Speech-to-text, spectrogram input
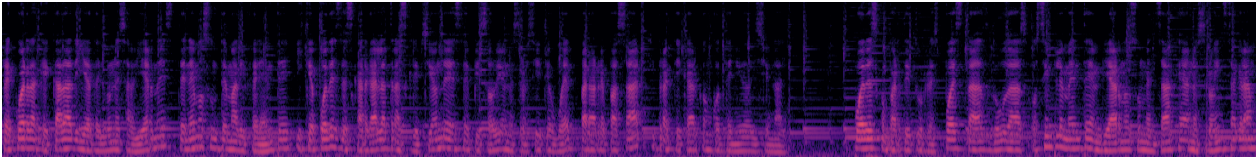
Recuerda que cada día de lunes a viernes tenemos un tema diferente y que puedes descargar la transcripción de este episodio en nuestro sitio web para repasar y practicar con contenido adicional. Puedes compartir tus respuestas, dudas o simplemente enviarnos un mensaje a nuestro Instagram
